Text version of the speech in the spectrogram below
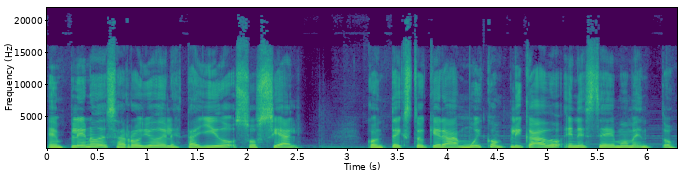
en pleno desarrollo del estallido social, contexto que era muy complicado en ese momento.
